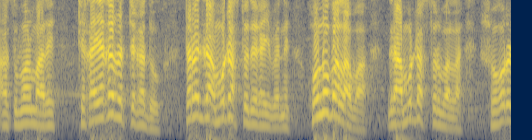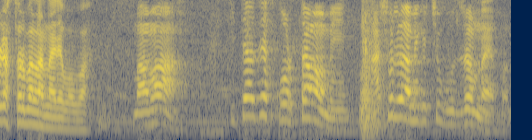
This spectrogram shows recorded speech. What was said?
আর তোমার মারে টেকা এক হাজার টাকা দাও তারা গ্রামও ডাক্তার দেখাইবা না হনো বালাবা গ্রামও ডাক্তার বালা শহরের ডাক্তার বালা নাই রে বাবা। মামা এটা যে করতাম আমি আসলে আমি কিছু বুঝলাম না এখন।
